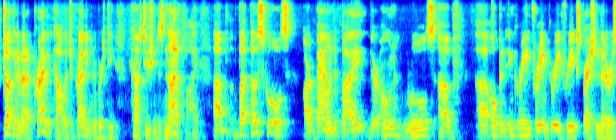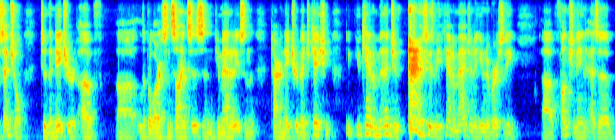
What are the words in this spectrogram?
You're talking about a private college, a private university, the Constitution does not apply, um, but those schools are bound by their own rules of uh, open inquiry, free inquiry, free expression that are essential to the nature of uh, liberal arts and sciences and humanities and the entire nature of education. You, you can't imagine, excuse me, you can't imagine a university uh, functioning as a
